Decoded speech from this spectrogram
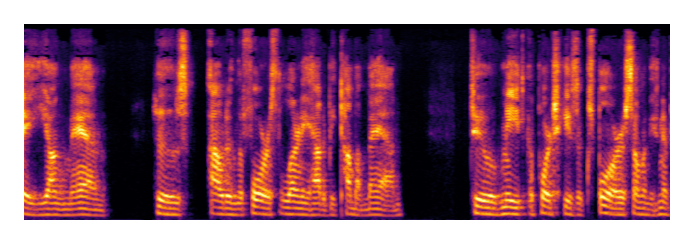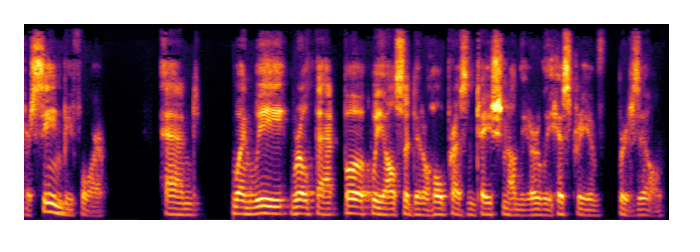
a young man who's out in the forest learning how to become a man to meet a Portuguese explorer, someone he's never seen before. And when we wrote that book, we also did a whole presentation on the early history of Brazil.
